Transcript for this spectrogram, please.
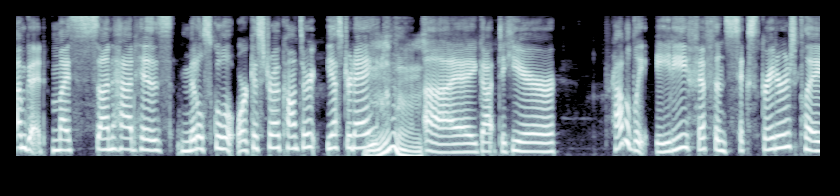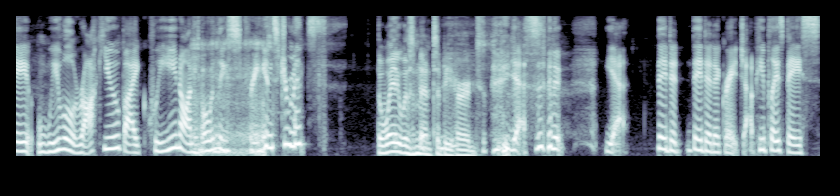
I'm good. My son had his middle school orchestra concert yesterday. Mm. I got to hear probably 80 fifth and sixth graders play We Will Rock You by Queen on only string instruments. The way it was meant to be heard. yes. yeah. They did they did a great job. He plays bass.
